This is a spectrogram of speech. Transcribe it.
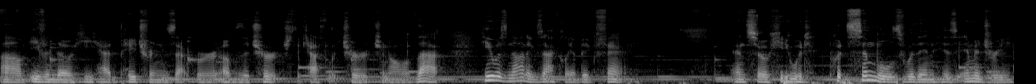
Um, even though he had patrons that were of the church, the Catholic Church, and all of that, he was not exactly a big fan. And so he would put symbols within his imagery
